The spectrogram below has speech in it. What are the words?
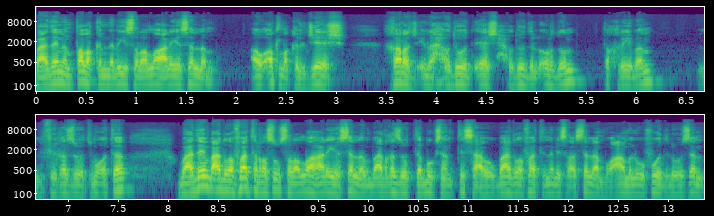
بعدين انطلق النبي صلى الله عليه وسلم أو أطلق الجيش خرج إلى حدود إيش؟ حدود الأردن تقريبا في غزوة مؤتة. وبعدين بعد وفاة الرسول صلى الله عليه وسلم وبعد غزوة تبوك سنة تسعة وبعد وفاة النبي صلى الله عليه وسلم وعام الوفود اللي هو سنة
